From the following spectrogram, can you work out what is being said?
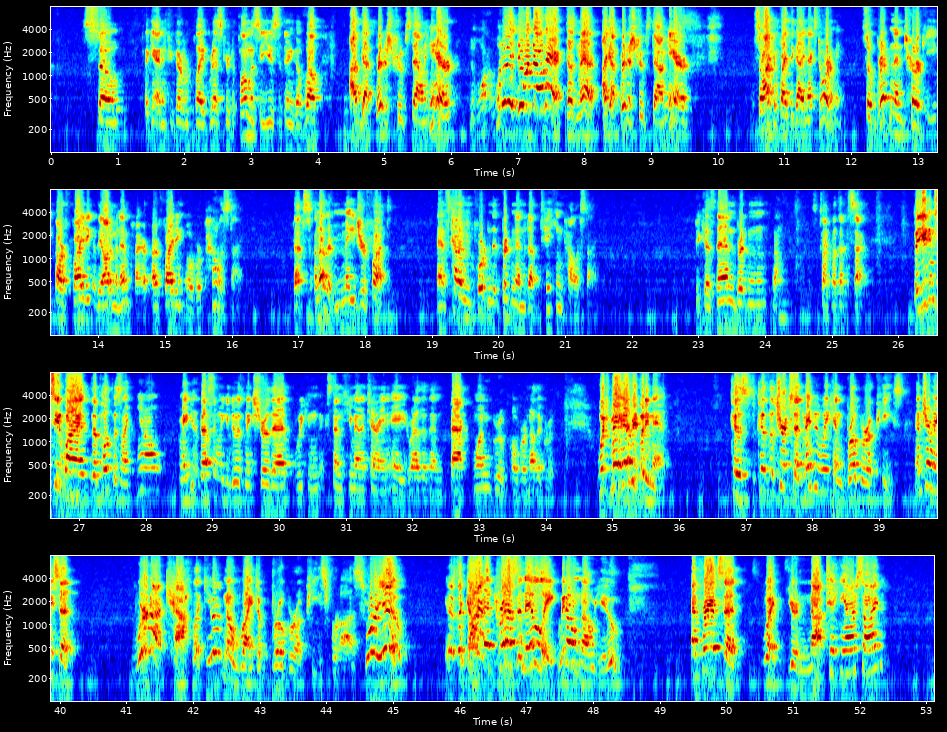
So again, if you've ever played Risk or Diplomacy, you sit there and go, well, I've got British troops down here. What are they doing down there? Doesn't matter. I got British troops down here, so I can fight the guy next door to me. So Britain and Turkey are fighting, the Ottoman Empire are fighting over Palestine. That's another major front. And it's kind of important that Britain ended up taking Palestine. Because then Britain, well, let's talk about that in a sec. But you can see why the Pope is like, you know, maybe the best thing we can do is make sure that we can extend humanitarian aid rather than back one group over another group, which made everybody mad. Because the church said, maybe we can broker a peace. And Germany said, we're not Catholic. You have no right to broker a peace for us. Who are you? You're a guy in a dress in Italy. We don't know you. And France said, wait, you're not taking our side?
